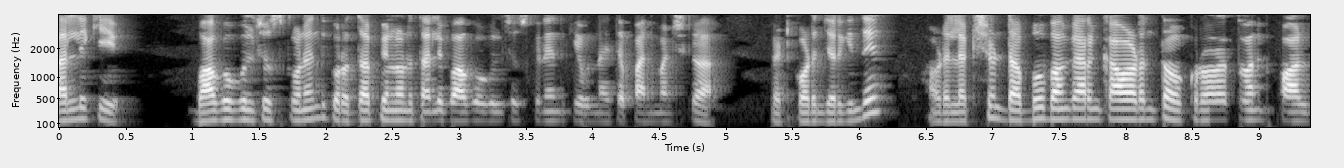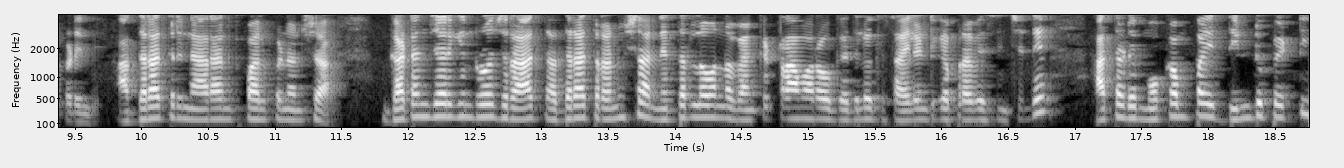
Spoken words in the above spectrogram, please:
తల్లికి బాగోగులు చూసుకునేందుకు వృద్ధాప్యంలోని తల్లి బాగోగులు చూసుకునేందుకు ఈవిడనైతే పని మనిషిగా పెట్టుకోవడం జరిగింది. ఆవిడ లక్ష్యం డబ్బు బంగారం కావడంతో క్రూరత్వానికి పాల్పడింది. అర్ధరాత్రి నేరానికి పాల్పడిన అనుష ఘటన జరిగిన రోజు రాత్రి అర్ధరాత్రి అనుష నిద్రలో ఉన్న వెంకట్రామారావు గదిలోకి సైలెంట్గా ప్రవేశించింది. అతడి ముఖంపై దిండు పెట్టి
